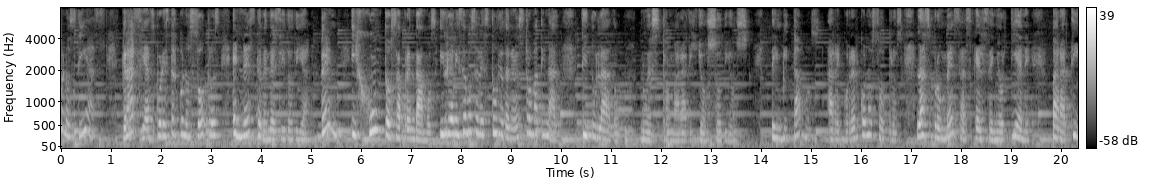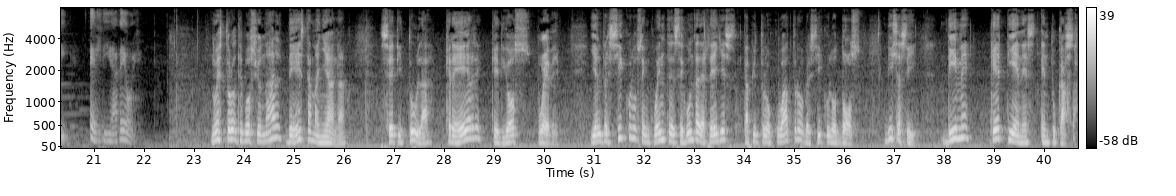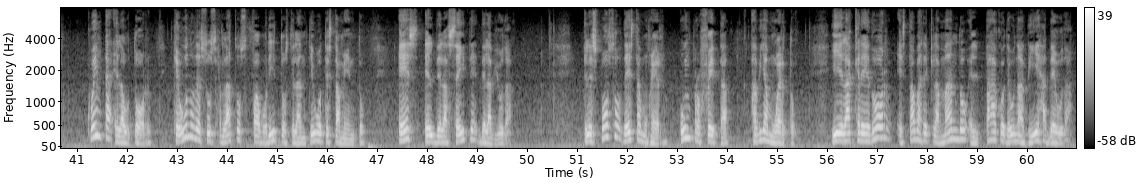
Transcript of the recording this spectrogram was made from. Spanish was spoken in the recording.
buenos días. Gracias por estar con nosotros en este bendecido día. Ven y juntos aprendamos y realicemos el estudio de nuestro matinal titulado Nuestro maravilloso Dios. Te invitamos a recorrer con nosotros las promesas que el Señor tiene para ti el día de hoy. Nuestro devocional de esta mañana se titula Creer que Dios puede. Y el versículo se encuentra en Segunda de Reyes, capítulo 4, versículo 2. Dice así, dime qué tienes en tu casa. Cuenta el autor que uno de sus relatos favoritos del Antiguo Testamento es el del aceite de la viuda. El esposo de esta mujer, un profeta, había muerto y el acreedor estaba reclamando el pago de una vieja deuda.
